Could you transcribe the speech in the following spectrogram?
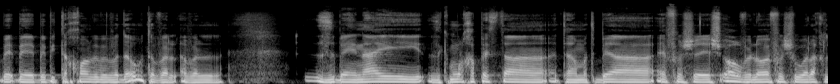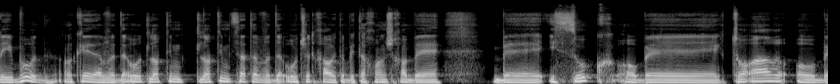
בביטחון ובוודאות, אבל, אבל זה בעיניי, זה כמו לחפש את המטבע איפה שיש אור ולא איפה שהוא הלך לאיבוד, אוקיי? הוודאות, לא, לא תמצא את הוודאות שלך או את הביטחון שלך בעיסוק או בתואר או ב...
